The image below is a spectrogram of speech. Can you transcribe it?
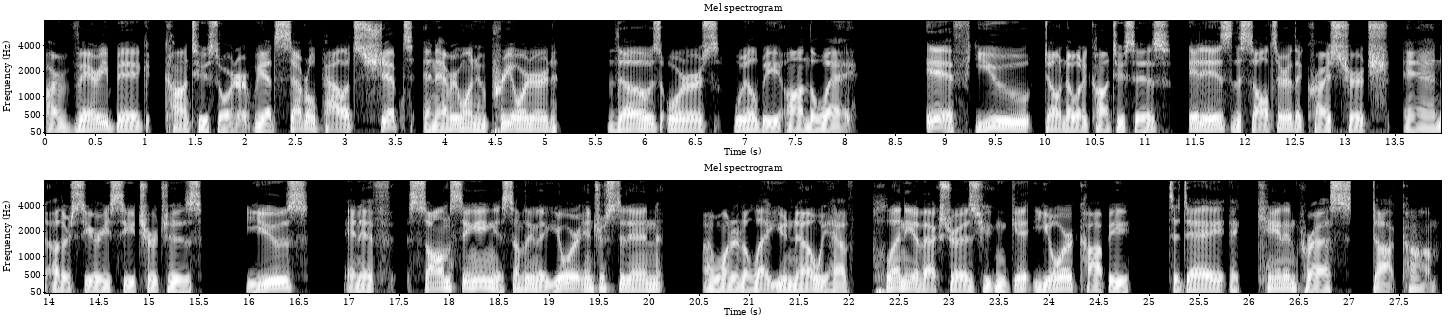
our very big Cantus order. We had several pallets shipped, and everyone who pre ordered, those orders will be on the way. If you don't know what a Cantus is, it is the Psalter that Christ Church and other CREC churches use. And if psalm singing is something that you're interested in, I wanted to let you know we have plenty of extras. You can get your copy today at canonpress.com.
